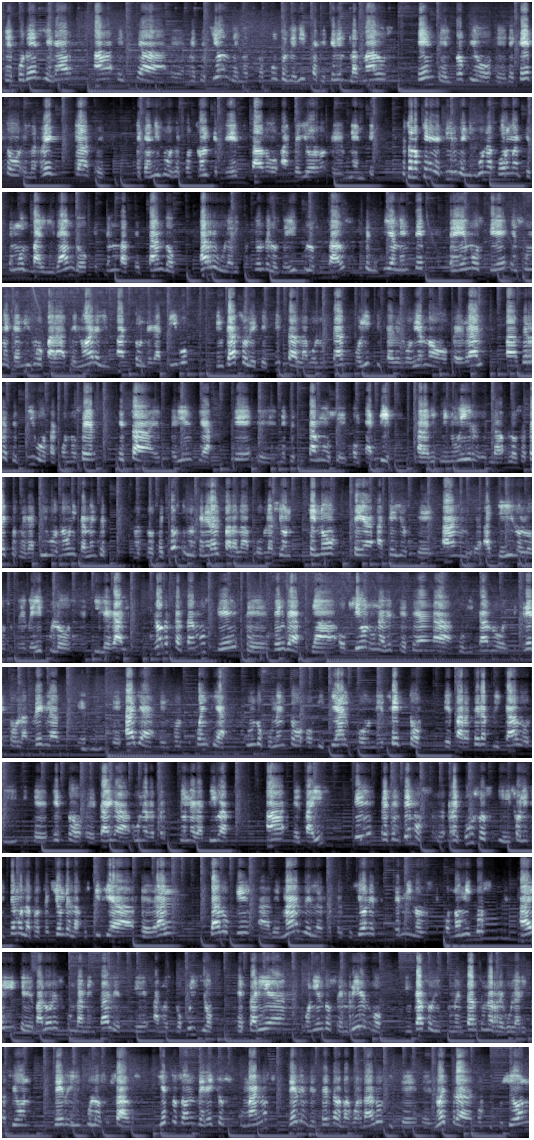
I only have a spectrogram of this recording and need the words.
eh, poder llegar a esta eh, recesión de nuestros puntos de vista que queden plasmados en el propio decreto, en las reglas, mecanismos de control que se he citado anteriormente. Esto no quiere decir de ninguna forma que estemos validando, que estemos aceptando la regularización de los vehículos usados. Sencillamente creemos que es un mecanismo para atenuar el impacto negativo en caso de que exista la voluntad política del gobierno federal para ser receptivos a conocer esta experiencia que eh, necesitamos eh, compartir para disminuir los efectos negativos, no únicamente nuestro sector, sino en general para la población, que no sea aquellos que han adquirido los eh, vehículos ilegales. No descartamos que se tenga la opción, una vez que se haya publicado el decreto, las reglas, que, haya en consecuencia un documento oficial con efecto eh, para ser aplicado y, que esto eh, traiga una repercusión negativa a el país, que presentemos recursos y solicitemos la protección de la justicia federal, dado que además de las repercusiones en términos económicos, hay eh, valores fundamentales que a nuestro juicio estarían poniéndose en riesgo en caso de instrumentarse una regularización de vehículos usados. Y estos son derechos humanos, deben de ser salvaguardados y que eh, nuestra constitución,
